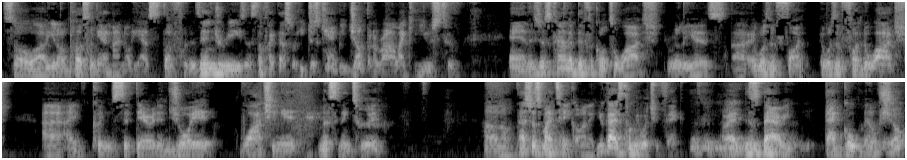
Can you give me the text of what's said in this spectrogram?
So, uh, you know, plus again, I know he has stuff with his injuries and stuff like that, so he just can't be jumping around like he used to. And it's just kind of difficult to watch. It really is. Uh, it wasn't fun. It wasn't fun to watch. I, I couldn't sit there and enjoy it, watching it, listening to it. I don't know. That's just my take on it. You guys tell me what you think. All right. This is Barry, that Goat Metal Show.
